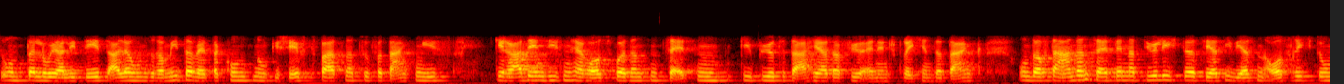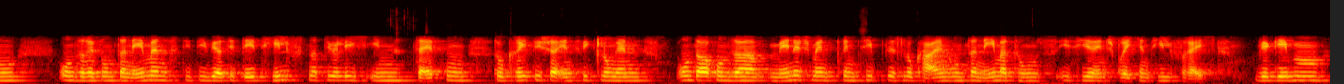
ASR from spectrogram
und der Loyalität aller unserer Mitarbeiter, Kunden und Geschäftspartner zu verdanken ist Gerade in diesen herausfordernden Zeiten gebührt daher dafür ein entsprechender Dank. Und auf der anderen Seite natürlich der sehr diversen Ausrichtung unseres Unternehmens. Die Diversität hilft natürlich in Zeiten so kritischer Entwicklungen und auch unser Managementprinzip des lokalen Unternehmertums ist hier entsprechend hilfreich. Wir geben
